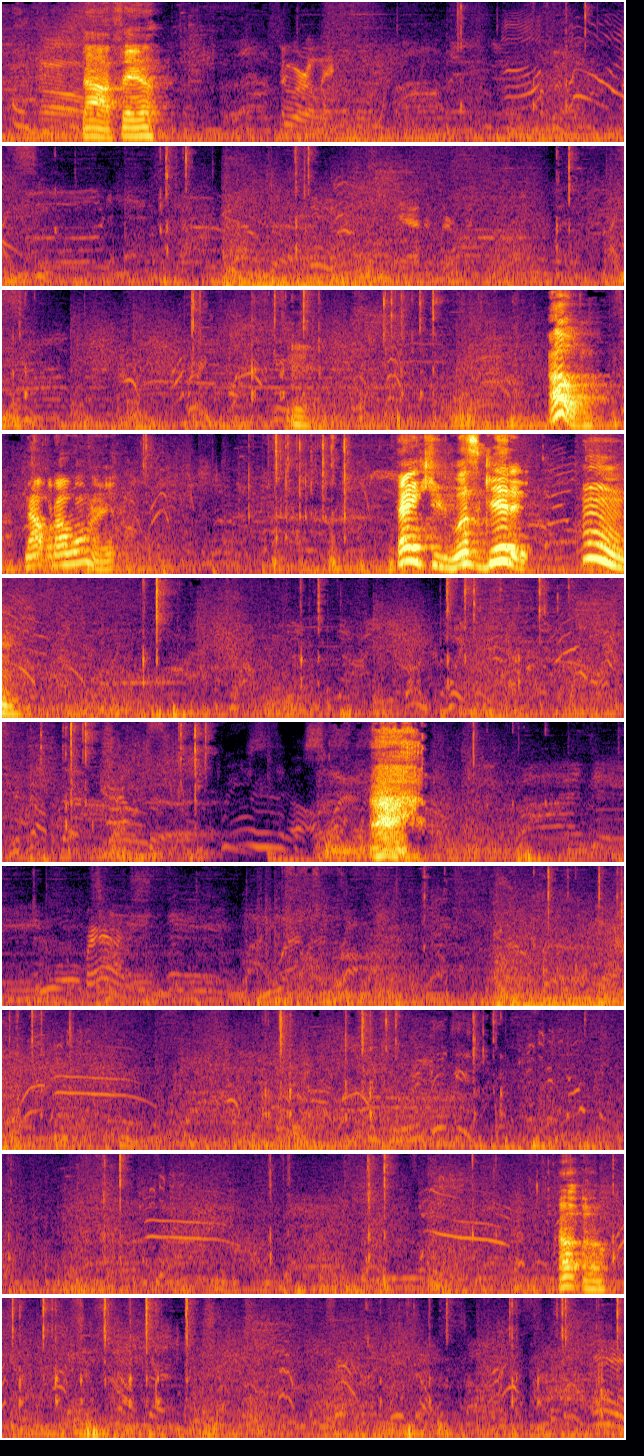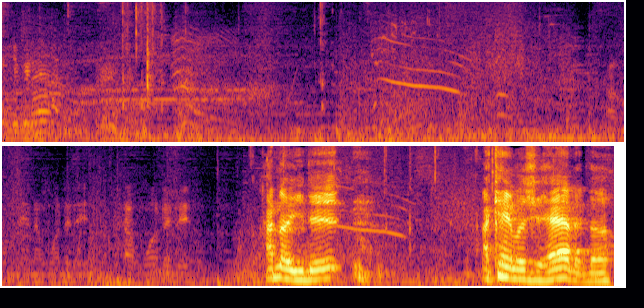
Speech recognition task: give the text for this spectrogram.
Oh, Nah, fam. Oh, not what I wanted. Thank you. Let's get it. Hmm. I know you did. I can't let you have it though.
